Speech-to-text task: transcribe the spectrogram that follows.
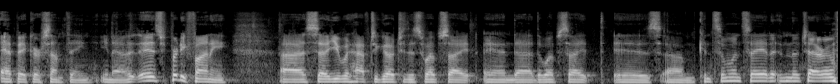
epic or something. You know, it's pretty funny. Uh, so you would have to go to this website, and uh, the website is. Um, can someone say it in the chat room?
